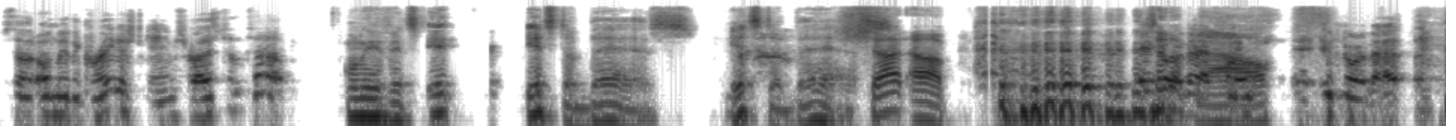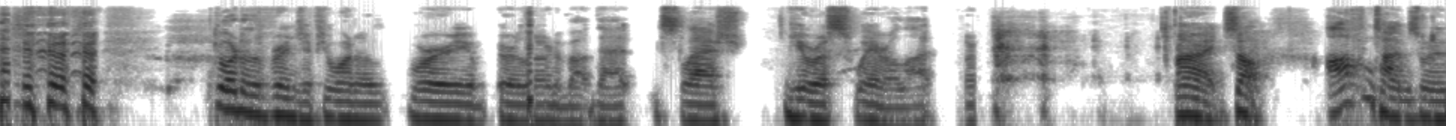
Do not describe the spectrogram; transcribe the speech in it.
so that only the greatest games rise to the top. Only if it's it. It's the best. It's the best. Shut up. Ignore up that, now. Ignore that. Go to the fringe if you want to worry or learn about that. Slash, hear us swear a lot. All right. So, oftentimes when an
